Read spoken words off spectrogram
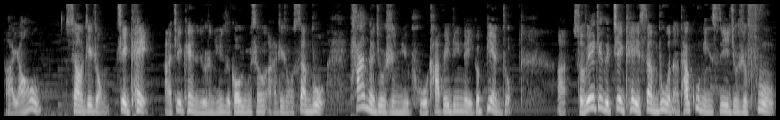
啊。然后像这种 J K 啊，J K 呢就是女子高中生啊，这种散步，它呢就是女仆咖啡厅的一个变种啊。所谓这个 J K 散步呢，它顾名思义就是付，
